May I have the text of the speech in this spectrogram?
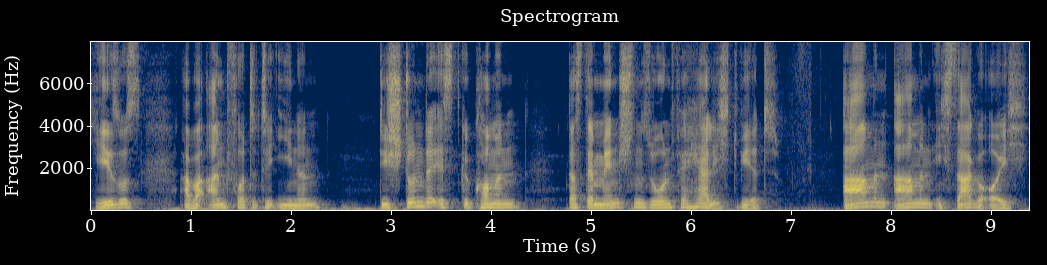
Jesus aber antwortete ihnen, Die Stunde ist gekommen, dass der Menschensohn verherrlicht wird. Amen, Amen, ich sage euch,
